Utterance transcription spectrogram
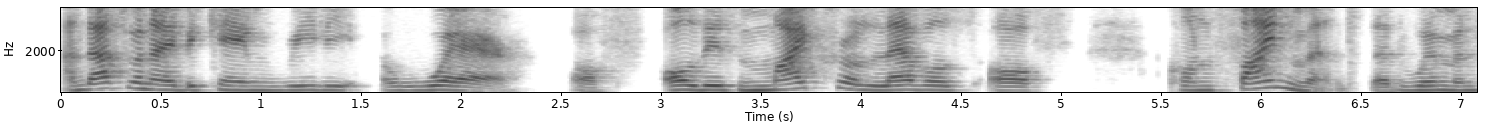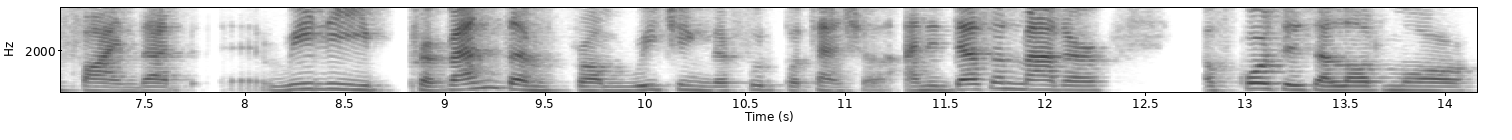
And that's when I became really aware of all these micro levels of confinement that women find that really prevent them from reaching their full potential. And it doesn't matter, of course, it's a lot more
